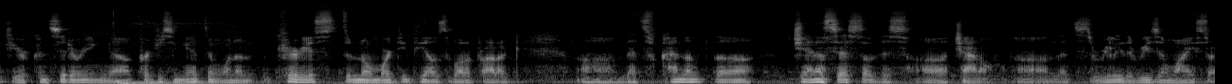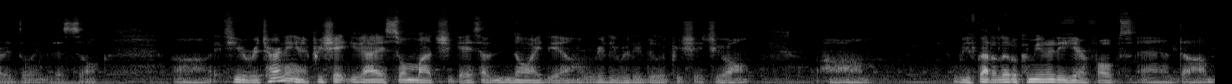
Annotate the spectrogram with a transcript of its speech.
if you're considering uh, purchasing it and want to be curious to know more details about a product um, that's kind of the genesis of this uh, channel. Um, that's really the reason why I started doing this. So uh, if you're returning I appreciate you guys so much. You guys have no idea. I really really do appreciate you all. Um, we've got a little community here folks and um,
